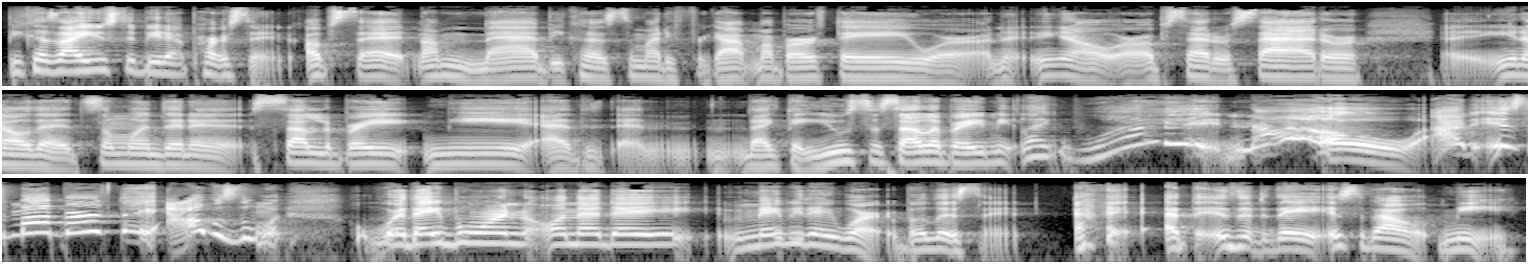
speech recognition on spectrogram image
Because I used to be that person, upset. I'm mad because somebody forgot my birthday, or you know, or upset or sad, or uh, you know that someone didn't celebrate me as like they used to celebrate me. Like what? No, I, it's my birthday. I was the one. Were they born on that day? Maybe they were, but listen. At the end of the day, it's about me,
